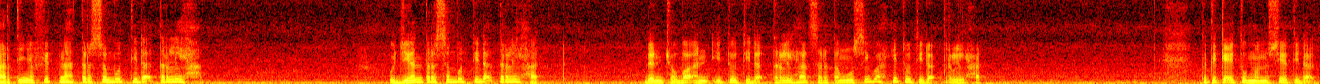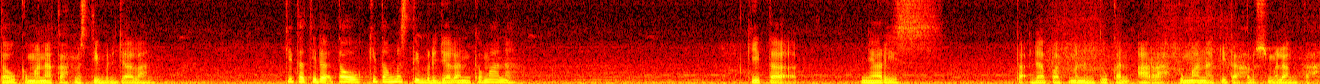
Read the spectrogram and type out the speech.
Artinya fitnah tersebut tidak terlihat. Ujian tersebut tidak terlihat. Dan cobaan itu tidak terlihat serta musibah itu tidak terlihat. Ketika itu manusia tidak tahu kemanakah mesti berjalan. Kita tidak tahu kita mesti berjalan kemana kita nyaris tak dapat menentukan arah kemana kita harus melangkah.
